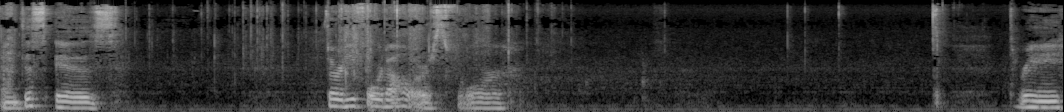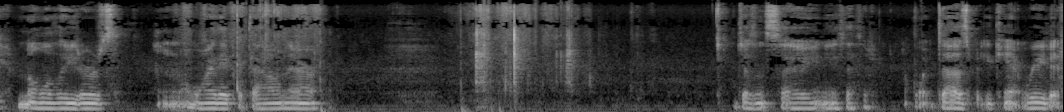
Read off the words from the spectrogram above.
and this is $34 for three milliliters. I don't know why they put that on there. It doesn't say anything. Well, it does, but you can't read it.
